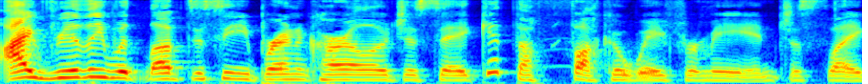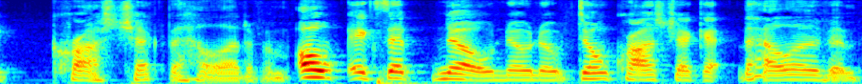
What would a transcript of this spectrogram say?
I really would love to see Brandon Carlo just say, "Get the fuck away from me," and just like cross check the hell out of him. Oh, except no, no, no, don't cross check the hell out of him.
